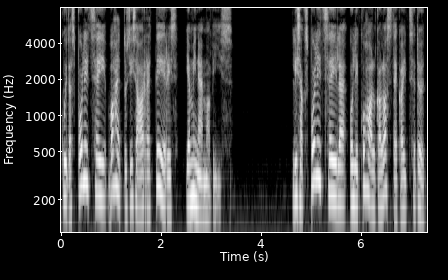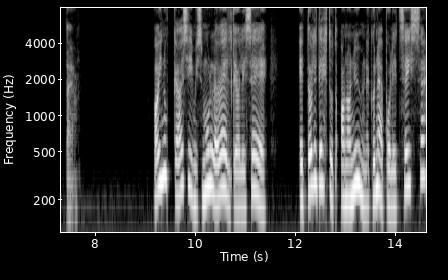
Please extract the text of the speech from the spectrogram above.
kuidas politsei vahetusisa arreteeris ja minema viis. lisaks politseile oli kohal ka lastekaitsetöötaja. Ainuke asi, mis mulle öeldi, oli see, et oli tehtud anonüümne kõne politseisse,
